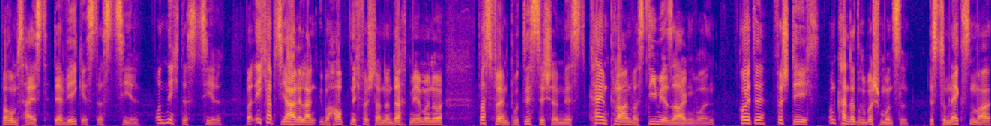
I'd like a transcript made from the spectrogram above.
warum es heißt, der Weg ist das Ziel und nicht das Ziel. Weil ich habe es jahrelang überhaupt nicht verstanden und dachte mir immer nur, was für ein buddhistischer Mist, kein Plan, was die mir sagen wollen. Heute verstehe ich's und kann darüber schmunzeln. Bis zum nächsten Mal.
